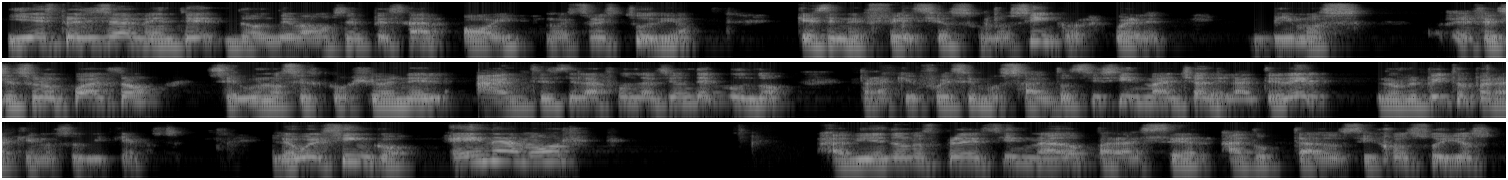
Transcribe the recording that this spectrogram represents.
Y es precisamente donde vamos a empezar hoy nuestro estudio, que es en Efesios 1.5. Recuerden, vimos Efesios 1.4, según nos escogió en él antes de la fundación del mundo, para que fuésemos santos y sin mancha delante de él. Lo repito para que nos ubiquemos. Luego el 5, en amor habiéndonos predestinado para ser adoptados hijos suyos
